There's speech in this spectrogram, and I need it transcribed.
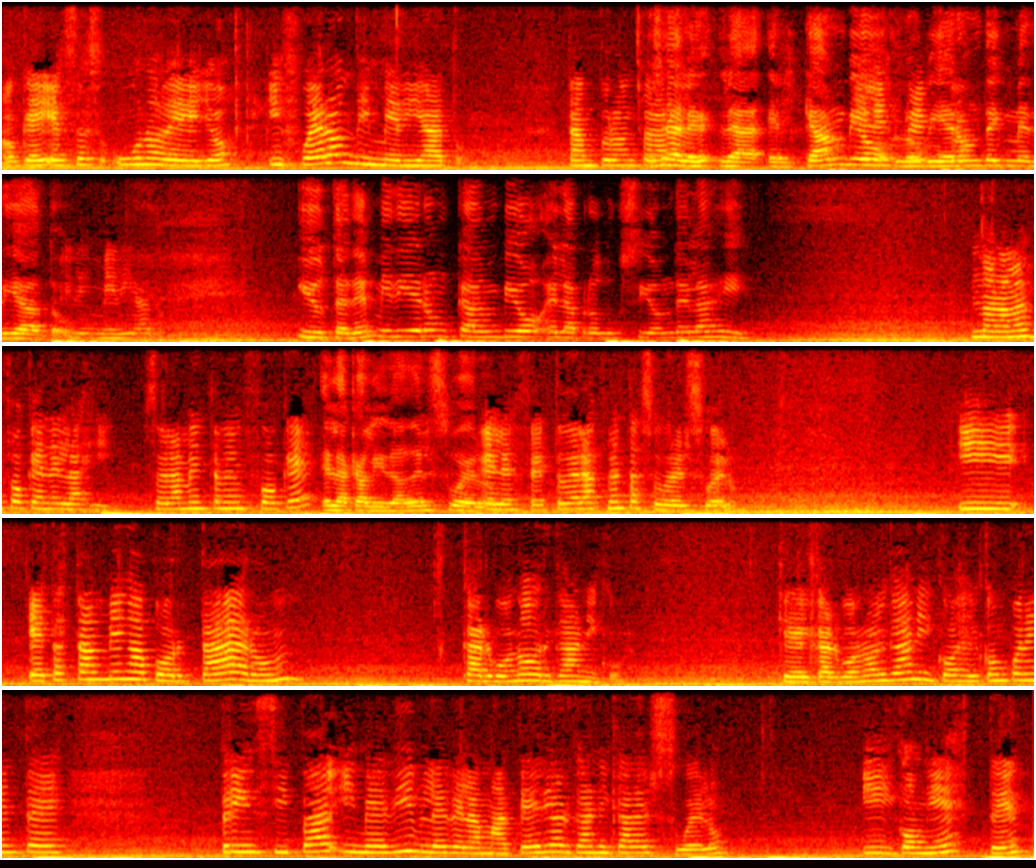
¿Ok? Ese es uno de ellos. Y fueron de inmediato. Tan pronto. O sea, el cambio lo vieron de inmediato. De inmediato. ¿Y ustedes midieron cambio en la producción del ají? No, no me enfoqué en el ají. Solamente me enfoqué en la calidad del suelo. El efecto de las plantas sobre el suelo. Y estas también aportaron carbono orgánico. Que el carbono orgánico es el componente principal y medible de la materia orgánica del suelo. Y con este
